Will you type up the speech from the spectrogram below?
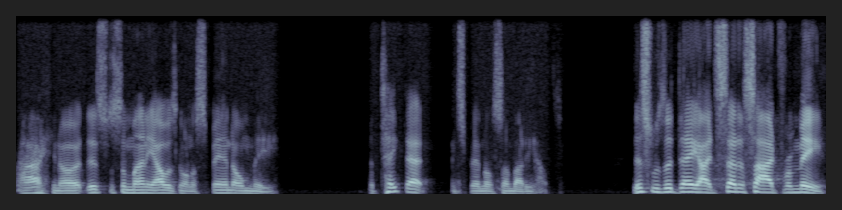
ah, you know, this was some money I was going to spend on me. But take that and spend on somebody else. This was a day I'd set aside for me.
